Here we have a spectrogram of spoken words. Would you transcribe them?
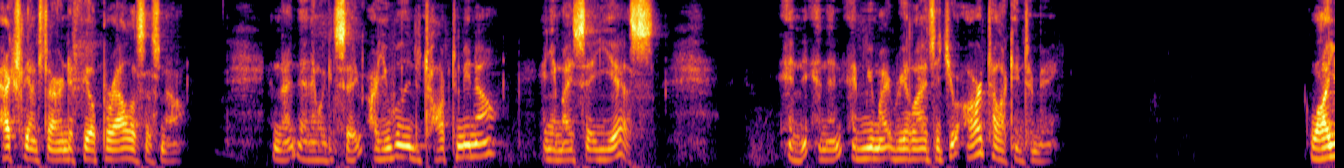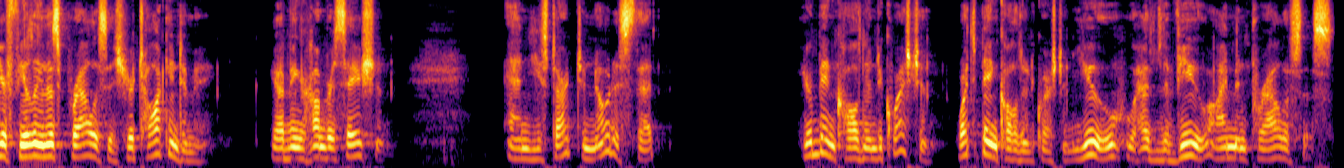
actually, I'm starting to feel paralysis now. And then, and then we could say, are you willing to talk to me now? And you might say yes. And and then and you might realize that you are talking to me. While you're feeling this paralysis, you're talking to me. You're having a conversation. And you start to notice that you're being called into question. What's being called into question? You, who has the view, I'm in paralysis.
